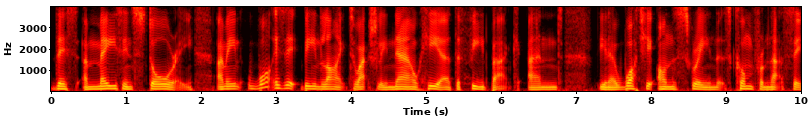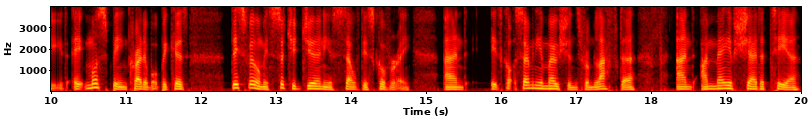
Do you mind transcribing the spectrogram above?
this amazing story. I mean, what is it been like to actually now hear the feedback and you know watch it on screen that's come from that seed? It must be incredible because this film is such a journey of self-discovery and it's got so many emotions from laughter and I may have shed a tear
